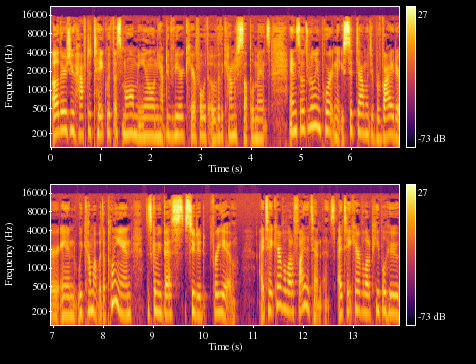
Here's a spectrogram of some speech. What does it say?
Others you have to take with a small meal, and you have to be very careful with over the counter supplements. And so it's really important that you sit down with your provider and we come up with a plan that's going to be best suited for you. I take care of a lot of flight attendants. I take care of a lot of people who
